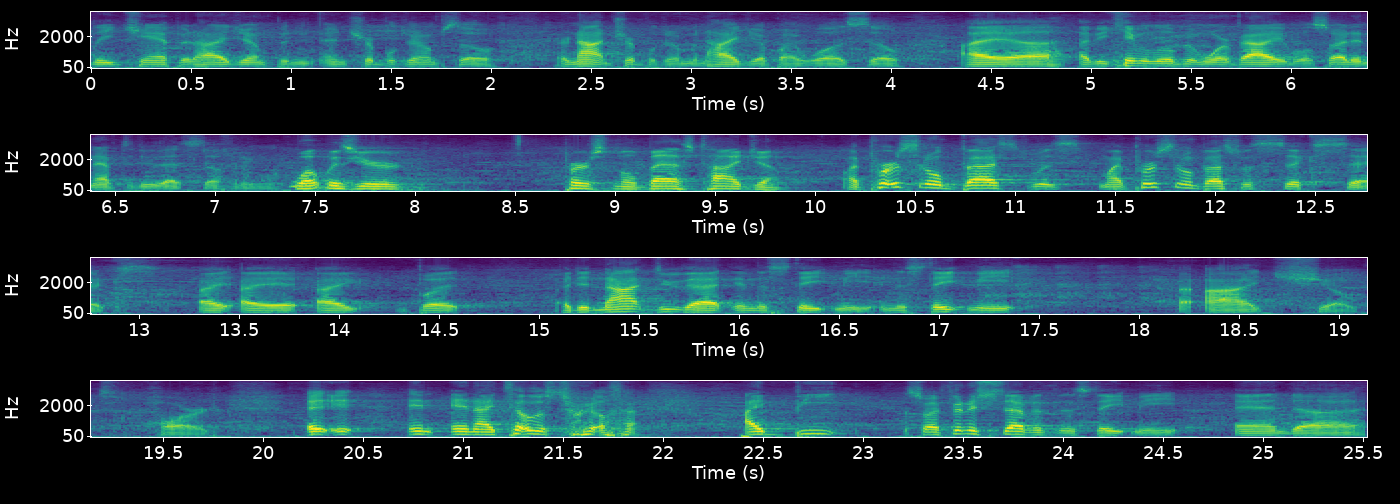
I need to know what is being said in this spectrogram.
lead champ at high jump and, and triple jump. So, or not triple jump and high jump, I was. So I uh, I became a little bit more valuable. So I didn't have to do that stuff anymore. What was your personal best high jump? My personal best was my personal best was six six. I, I, I but I did not do that in the state meet. In the state meet, I choked hard. It, it, and, and I tell the story all the time. I beat so I finished seventh in the state meet, and uh,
